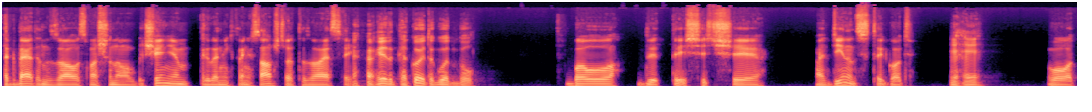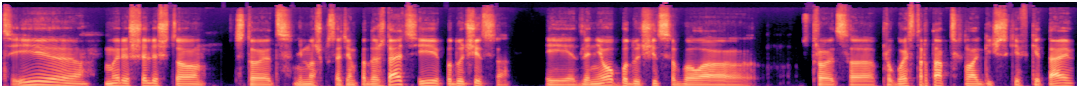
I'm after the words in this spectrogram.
Тогда это называлось машинным обучением. Тогда никто не знал, что это называется. Это какой это год был? Был 2011 год. Угу. Вот. И мы решили, что стоит немножко с этим подождать и подучиться. И для него подучиться было строиться другой стартап технологический в Китае,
